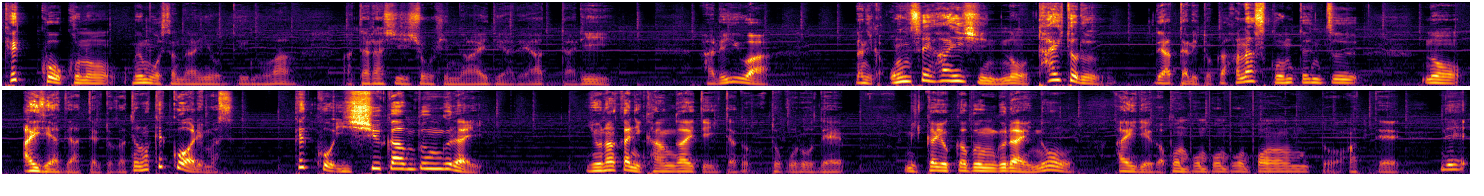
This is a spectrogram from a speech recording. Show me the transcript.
結構このメモした内容っていうのは新しい商品のアイデアであったりあるいは何か音声配信のタイトルであったりとか話すコンテンツのアイデアであったりとかっていうのは結構あります。結構1週間分ぐらい夜中に考えていたところで3日4日分ぐらいのアイデアがポンポンポンポンポンとあってで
